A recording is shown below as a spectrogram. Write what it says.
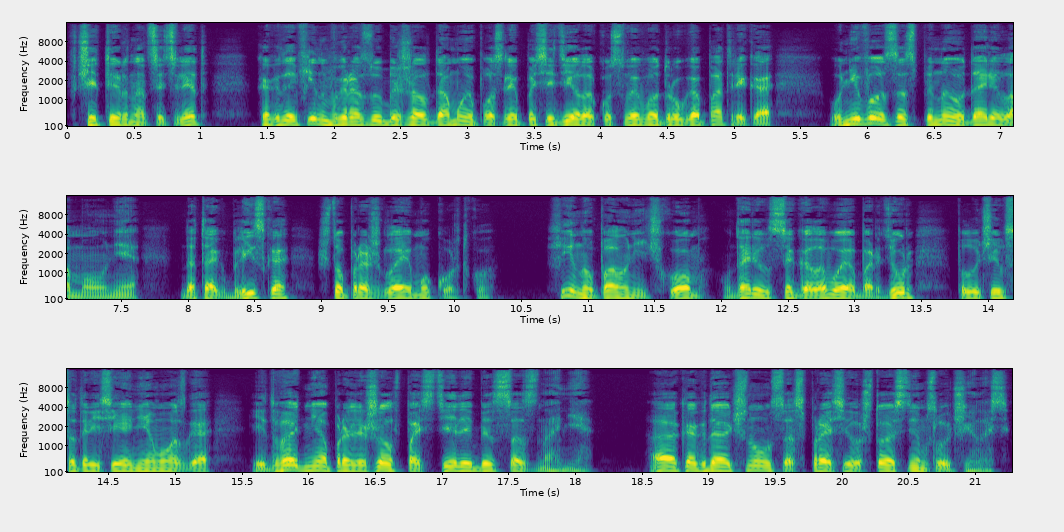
В 14 лет, когда Финн в грозу бежал домой после посиделок у своего друга Патрика, у него за спиной ударила молния, да так близко, что прожгла ему куртку. Финн упал ничком, ударился головой о бордюр, получив сотрясение мозга, и два дня пролежал в постели без сознания. А когда очнулся, спросил, что с ним случилось.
